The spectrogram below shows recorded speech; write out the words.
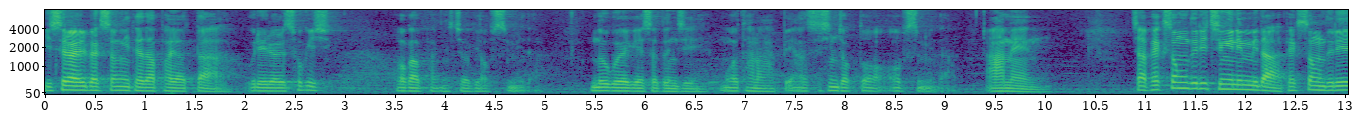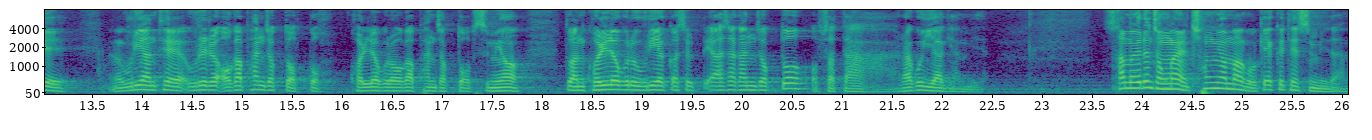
이스라엘 백성이 대답하였다. 우리를 속이시고 억압한 적이 없습니다. 누구에게서든지 무엇 하나 빼앗으신 적도 없습니다. 아멘. 자, 백성들이 증인입니다. 백성들이 우리한테 우리를 억압한 적도 없고 권력으로 억압한 적도 없으며 또한 권력으로 우리의 것을 빼앗아 간 적도 없었다라고 이야기합니다. 사무엘은 정말 청렴하고 깨끗했습니다.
